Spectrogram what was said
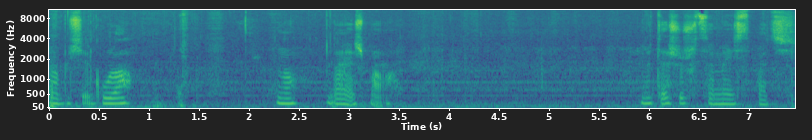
Robi się gula. No, dajesz mała. My też już chcemy iść spać.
